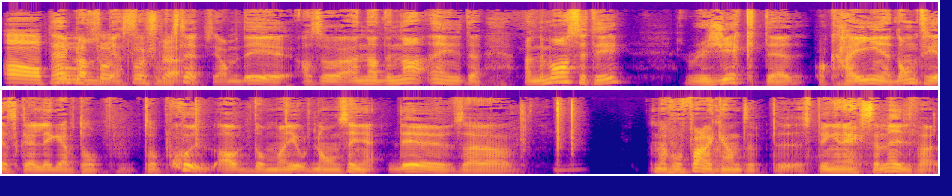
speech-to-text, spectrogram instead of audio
Ja, Det här är på bland det bästa som första. släpps. Ja, men det är alltså Another, Na- nej, inte. Animosity, Rejected och Hyena, de tre ska jag lägga på topp top sju av de man gjort någonsin. Det är så här, men fortfarande kan typ springa en extra mil för.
